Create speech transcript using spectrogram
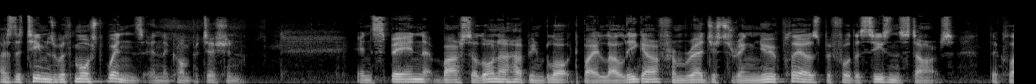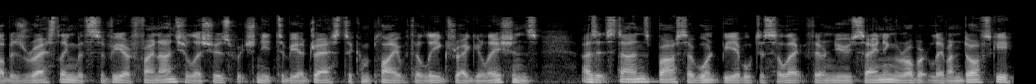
as the teams with most wins in the competition. In Spain, Barcelona have been blocked by La Liga from registering new players before the season starts. The club is wrestling with severe financial issues which need to be addressed to comply with the league's regulations. As it stands, Barca won't be able to select their new signing, Robert Lewandowski,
